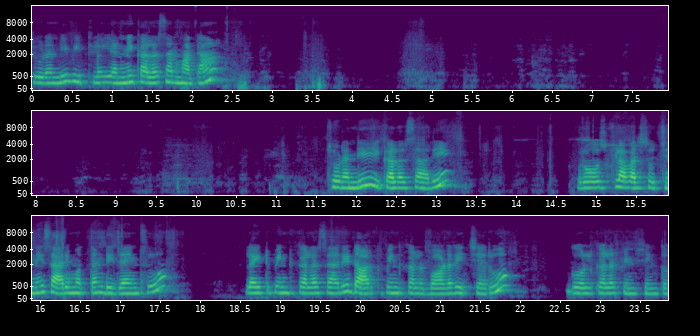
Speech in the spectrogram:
చూడండి వీటిలో ఇవన్నీ కలర్స్ అనమాట చూడండి ఈ కలర్ శారీ. రోజ్ ఫ్లవర్స్ వచ్చినాయి. శారీ మొత్తం designs. Light pink colour sari dark pink colour border ఇచ్చారు. గోల్డ్ కలర్ ఫినిషింగ్తో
